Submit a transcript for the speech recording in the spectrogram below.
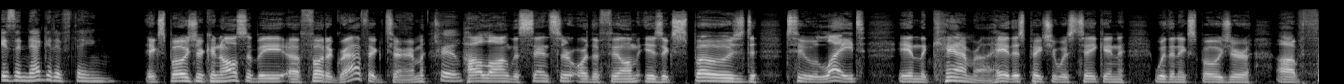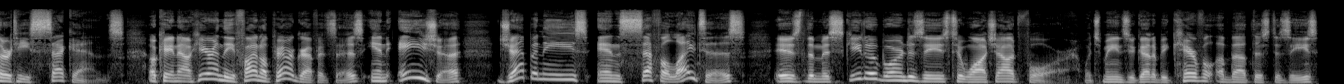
is a negative thing. Exposure can also be a photographic term. True. How long the sensor or the film is exposed to light in the camera. Hey, this picture was taken with an exposure of 30 seconds. Okay, now here in the final paragraph it says In Asia, Japanese encephalitis is the mosquito borne disease to watch out for. Which means you got to be careful about this disease.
